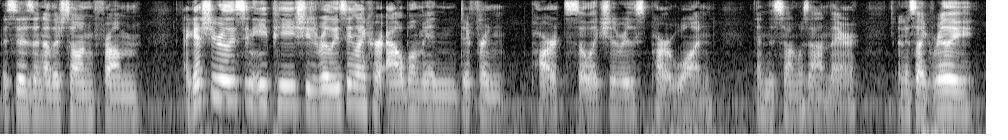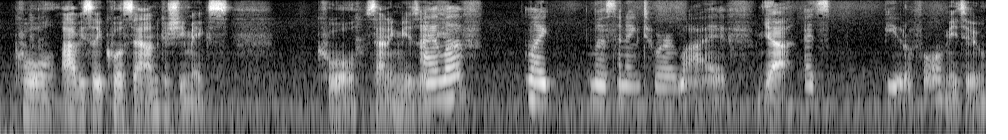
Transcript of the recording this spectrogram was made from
this is another song from, I guess she released an EP. She's releasing like her album in different parts. So like she released part one, and this song was on there. And it's like really cool, obviously a cool sound because she makes cool sounding music. I love like listening to her live. yeah, It's beautiful. me too.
